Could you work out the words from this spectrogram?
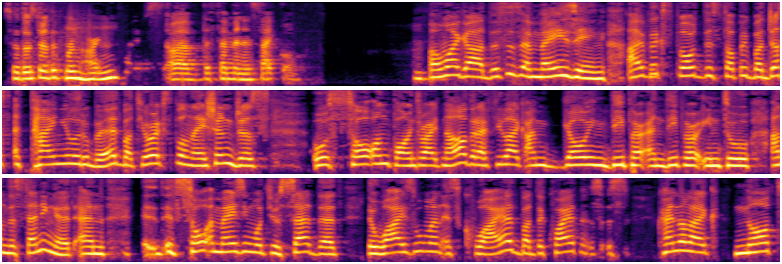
So those are the 4 mm-hmm. archetypes of the feminine cycle. Oh my God, this is amazing. I've explored this topic, but just a tiny little bit, but your explanation just was so on point right now that I feel like I'm going deeper and deeper into understanding it. And it's so amazing what you said that the wise woman is quiet, but the quietness is kind of like not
